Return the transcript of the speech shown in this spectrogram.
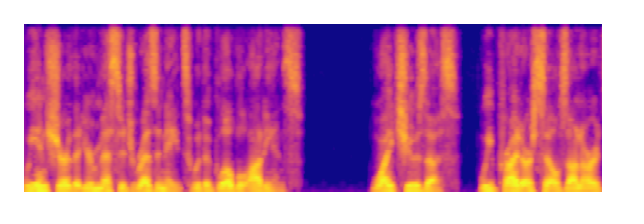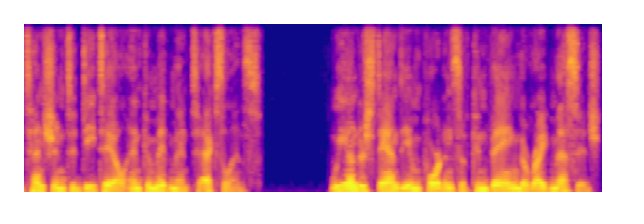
we ensure that your message resonates with a global audience. Why choose us? We pride ourselves on our attention to detail and commitment to excellence. We understand the importance of conveying the right message,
